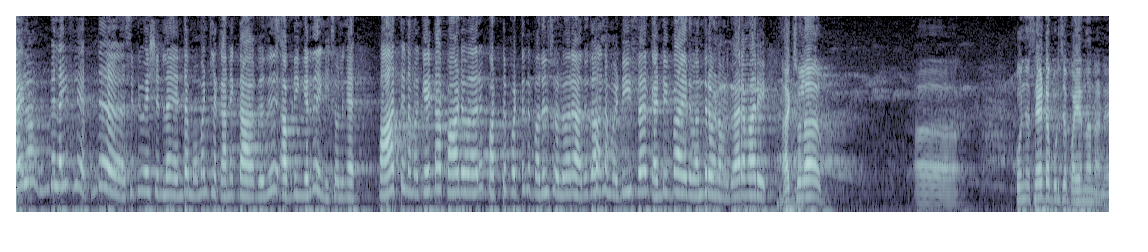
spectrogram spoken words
டைலாக் உங்க லைஃப்ல எந்த சுச்சுவேஷன்ல எந்த மொமெண்ட்ல கனெக்ட் ஆகுது அப்படிங்கறது எங்களுக்கு சொல்லுங்க. பாட்டு நம்ம கேட்டா பாடுவாரு பட்டு பட்டுன்னு பதில் சொல்லுவாரு. அதுதான் நம்ம டி சார் கண்டிப்பா இது வந்துடும் நம்மளுக்கு வேற மாதிரி. ஆக்சுவலா கொஞ்சம் சேட்டை பிடிச்ச பையன் தான் நானு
